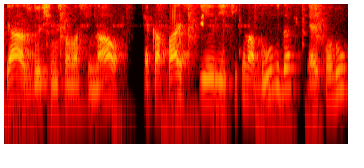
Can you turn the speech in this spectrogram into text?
que ah, os dois times estão na final, é capaz que ele fique na dúvida, e aí quando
